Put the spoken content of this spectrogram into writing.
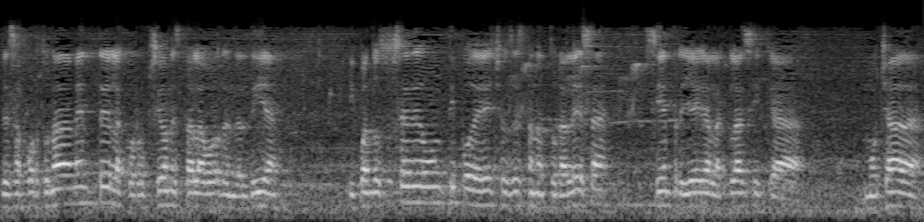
Desafortunadamente la corrupción está a la orden del día y cuando sucede un tipo de hechos de esta naturaleza siempre llega la clásica mochada,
